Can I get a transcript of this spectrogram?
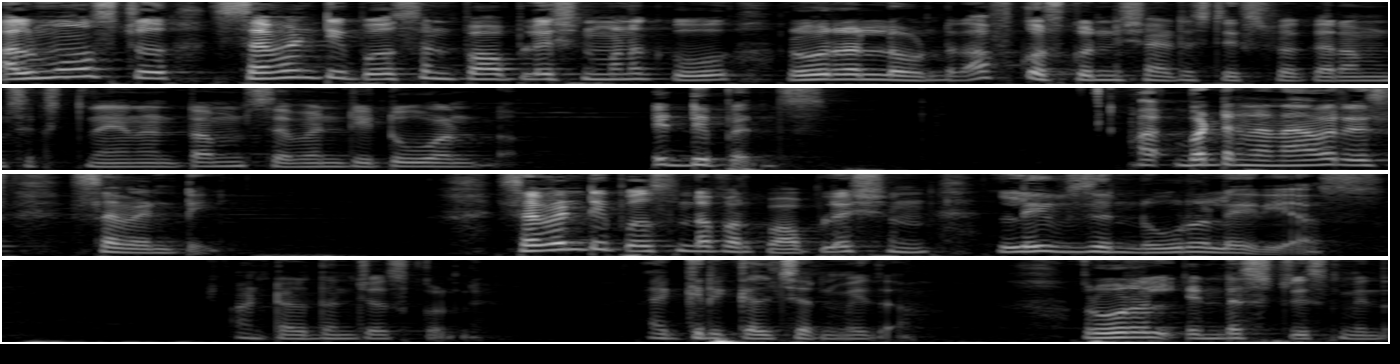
ఆల్మోస్ట్ సెవెంటీ పర్సెంట్ పాపులేషన్ మనకు రూరల్లో ఉంటుంది. ఆఫ్ కోర్స్ కొన్ని స్టాటిస్టిక్స్ ప్రకారం సిక్స్టీ నైన్ అంటాం సెవెంటీ టూ అంటాం. It depends but on average seventy seventy percent of our population lives in rural areas అంటే అర్థం చేసుకోండి. అగ్రికల్చర్ మీద రూరల్ ఇండస్ట్రీస్ మీద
